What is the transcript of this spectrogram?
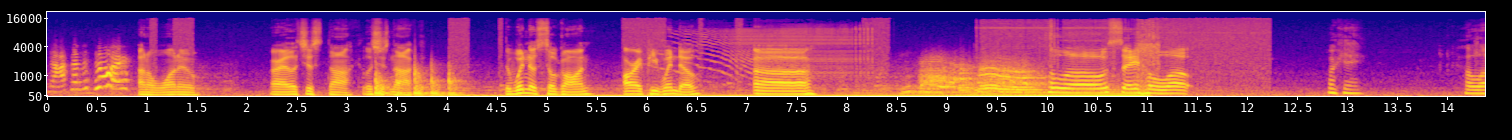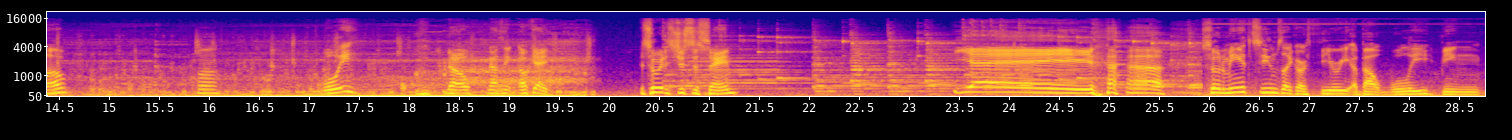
Knock on the door. I don't want to. All right, let's just knock. Let's just knock. The window's still gone. R.I.P. window. Uh. Hello. Say hello. Okay. Hello. Uh. Wooly? No, nothing. Okay. So it's just the same. Yay! so to me, it seems like our theory about Wooly being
